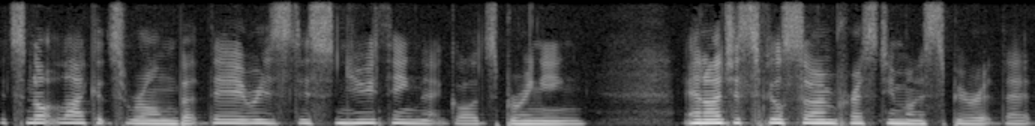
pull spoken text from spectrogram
It's not like it's wrong, but there is this new thing that God's bringing. And I just feel so impressed in my spirit that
